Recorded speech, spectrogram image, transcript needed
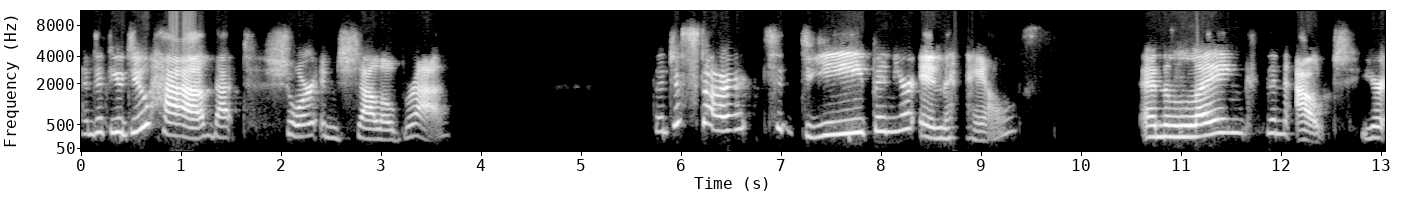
And if you do have that short and shallow breath, then just start to deepen your inhales and lengthen out your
